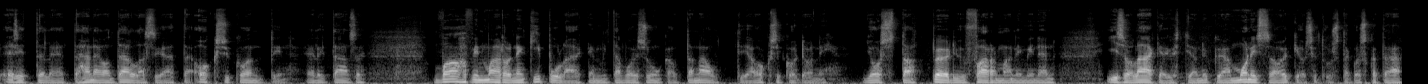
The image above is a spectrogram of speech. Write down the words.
esittelee, että hänellä on tällaisia, että oksykontin, eli tämä on se vahvin mahdollinen kipulääke, mitä voi suun kautta nauttia, oksikodoni, josta Purdue Pharma-niminen iso lääkeyhtiö on nykyään monissa oikeusjutusta, koska tämä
